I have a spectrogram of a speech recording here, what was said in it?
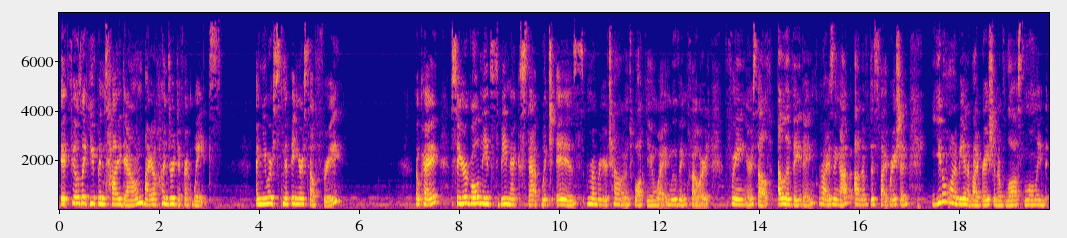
it feels like you've been tied down by a hundred different weights and you are snipping yourself free. Okay, so your goal needs to be next step, which is, remember your challenge, walking away, moving forward, freeing yourself, elevating, rising up out of this vibration. You don't want to be in a vibration of lost, loneliness.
